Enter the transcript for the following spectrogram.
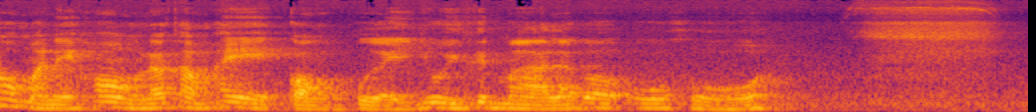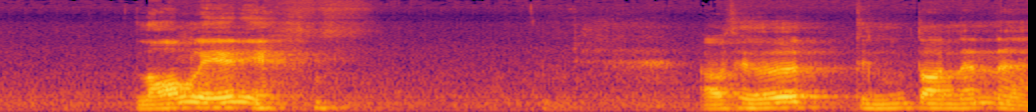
เข้ามาในห้องแล้วทำให้กล่องเปื่อยยุ่ยขึ้นมาแล้วก็โอ้โห ร้องเลยเนี่ย เอาเธอถึงตอนนั้นน่ะ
